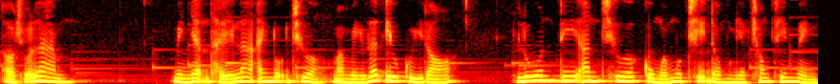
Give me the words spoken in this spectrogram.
Ở chỗ làm, mình nhận thấy là anh đội trưởng mà mình rất yêu quý đó luôn đi ăn trưa cùng với một chị đồng nghiệp trong team mình.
